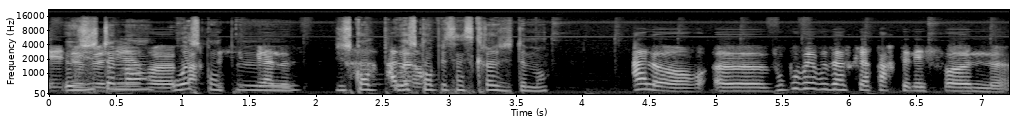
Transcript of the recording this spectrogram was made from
et et de justement, venir où est-ce qu'on peut, jusqu'on- est-ce qu'on peut s'inscrire, justement? Alors, vous pouvez vous inscrire par téléphone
